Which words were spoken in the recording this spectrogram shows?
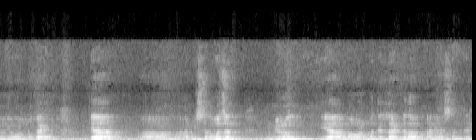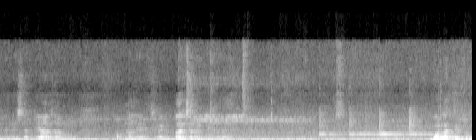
निवडणुका आहेत. त्या आम्ही सर्वजण मिळून या मावळमध्ये लढणार आहोत आणि हा संदेश देण्यासाठी आज आम्ही आपल्याला या ठिकाणी प्रचारण केलेलं आहे. बोला ते तू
